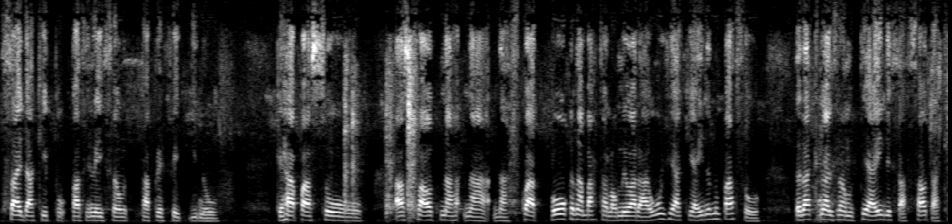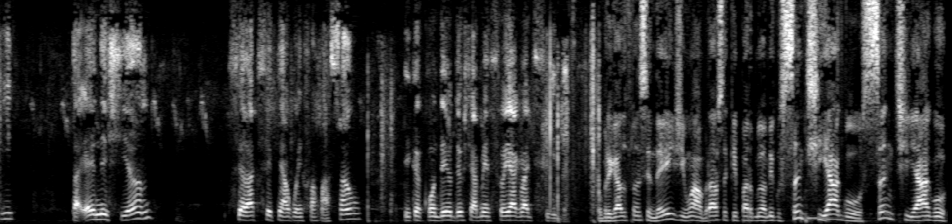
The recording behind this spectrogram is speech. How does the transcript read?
sai daqui para a eleição para prefeito de novo. Que já passou asfalto na, na, nas quatro poucas, na Bartolomeu Araújo, e aqui ainda não passou. Será que nós vamos ter ainda esse asfalto aqui? Tá, é neste ano? Será que você tem alguma informação? Fica com Deus, Deus te abençoe e agradecida. Obrigado, Francineide. Um abraço aqui para o meu amigo Santiago. Santiago,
